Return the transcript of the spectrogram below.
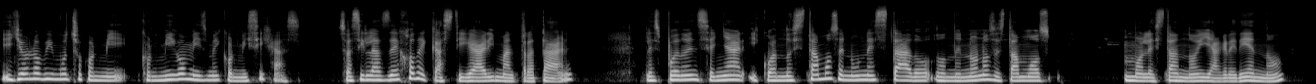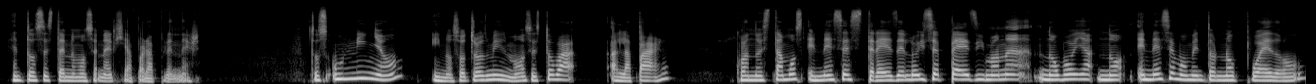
Y yo lo vi mucho con mi, conmigo misma y con mis hijas. O sea, si las dejo de castigar y maltratar, les puedo enseñar. Y cuando estamos en un estado donde no nos estamos molestando y agrediendo, entonces tenemos energía para aprender. Entonces, un niño y nosotros mismos, esto va a la par, cuando estamos en ese estrés de lo hice pésimo, no voy a, no, en ese momento no puedo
